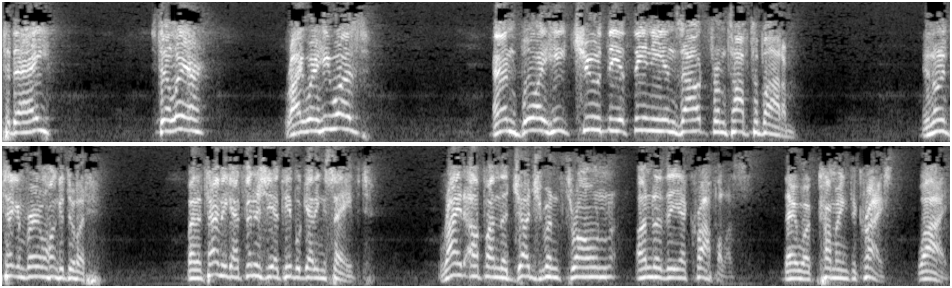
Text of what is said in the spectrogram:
today. Still there. Right where he was. And boy, he chewed the Athenians out from top to bottom. It only took him very long to do it. By the time he got finished, he had people getting saved. Right up on the judgment throne under the Acropolis. They were coming to Christ. Why?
